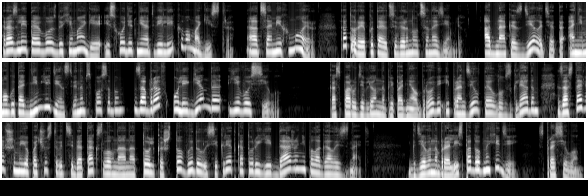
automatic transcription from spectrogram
Разлитая в воздухе магия исходит не от великого магистра, а от самих Мойр, которые пытаются вернуться на Землю. Однако сделать это они могут одним единственным способом, забрав у легенда его силу. Каспар удивленно приподнял брови и пронзил Теллу взглядом, заставившим ее почувствовать себя так, словно она только что выдала секрет, который ей даже не полагалось знать. «Где вы набрались подобных идей?» — спросил он.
